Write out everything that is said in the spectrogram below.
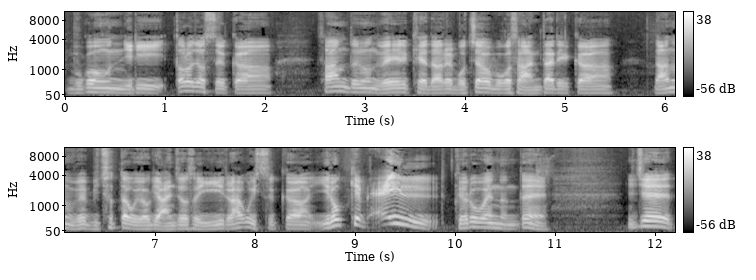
무거운 일이 떨어졌을까 사람들은 왜 이렇게 나를 못 잡아먹어서 안달일까 나는 왜 미쳤다고 여기 앉아서 이 일을 하고 있을까 이렇게 매일 괴로워했는데 이제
